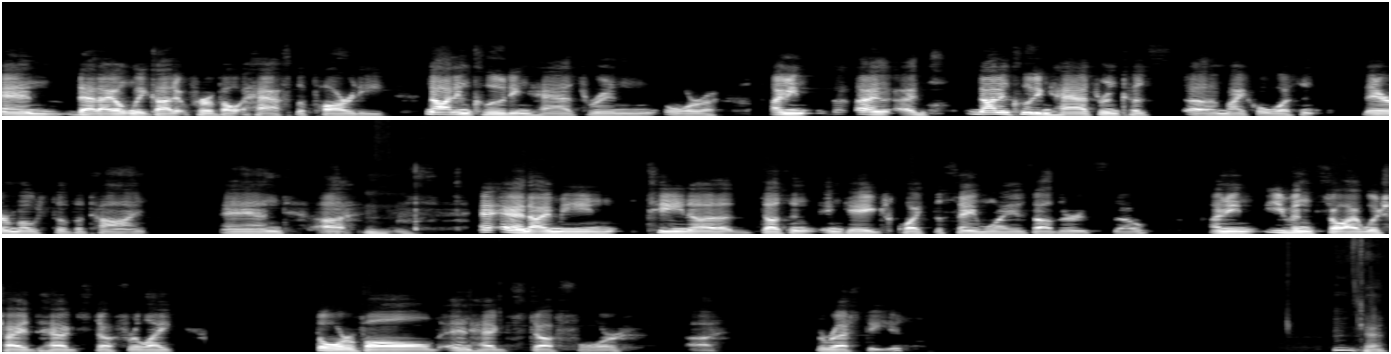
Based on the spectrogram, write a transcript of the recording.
and that I only got it for about half the party, not including Hazrin or, I mean, I, I, not including Hazrin because uh, Michael wasn't there most of the time, and uh, Mhm. and I mean Tina doesn't engage quite the same way as others. So I mean, even so, I wish I had had stuff for like Thorvald and had stuff for uh, the rest of you. Okay.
